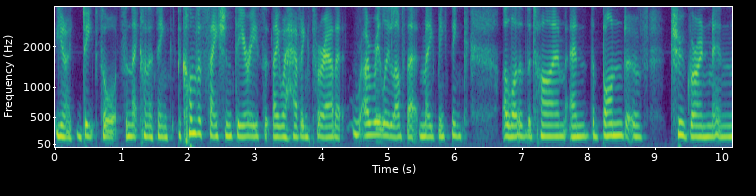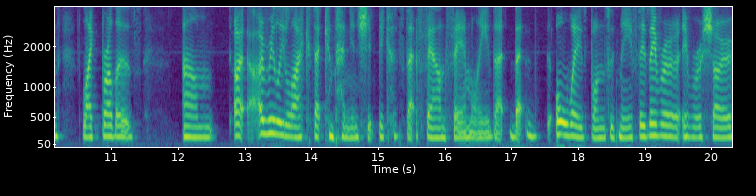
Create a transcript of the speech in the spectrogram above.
you know, deep thoughts and that kind of thing, the conversation theories that they were having throughout it, I really love that. It made me think a lot of the time, and the bond of two grown men like brothers. Um, I, I really like that companionship because that found family that that always bonds with me. If there's ever ever a show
